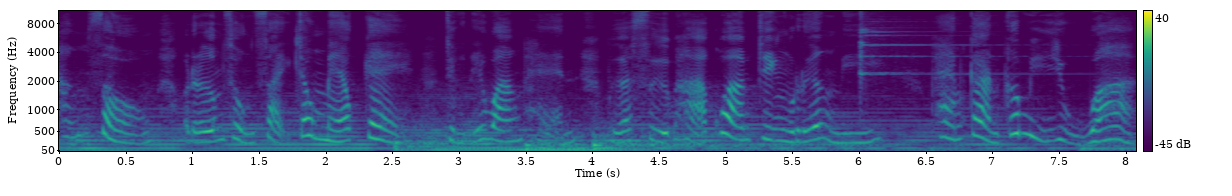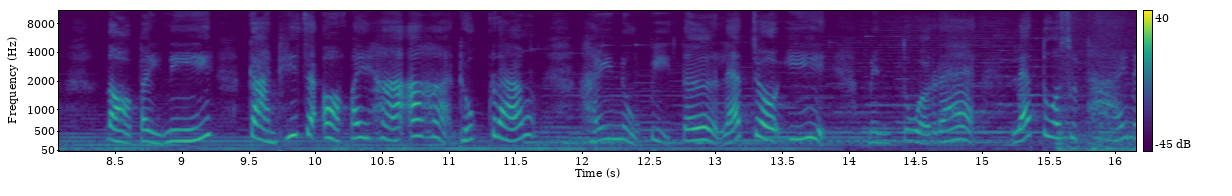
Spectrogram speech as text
ทั้งสองเริ่มสงสัยเจ้าแมวแก่ จึงได้วางแผนเพื่อสืบหาความจริงเรื่องนี้ แผนการก็มีอยู่ว่า ต่อไปนี้การที่จะออกไปหาอาหารทุกครั้ง ให้หนูปีเตอร์และโจอีเป็นตัวแรกและตัวสุดท้ายใน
